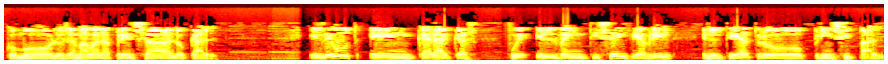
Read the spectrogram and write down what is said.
como lo llamaba la prensa local. El debut en Caracas fue el 26 de abril en el Teatro Principal,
